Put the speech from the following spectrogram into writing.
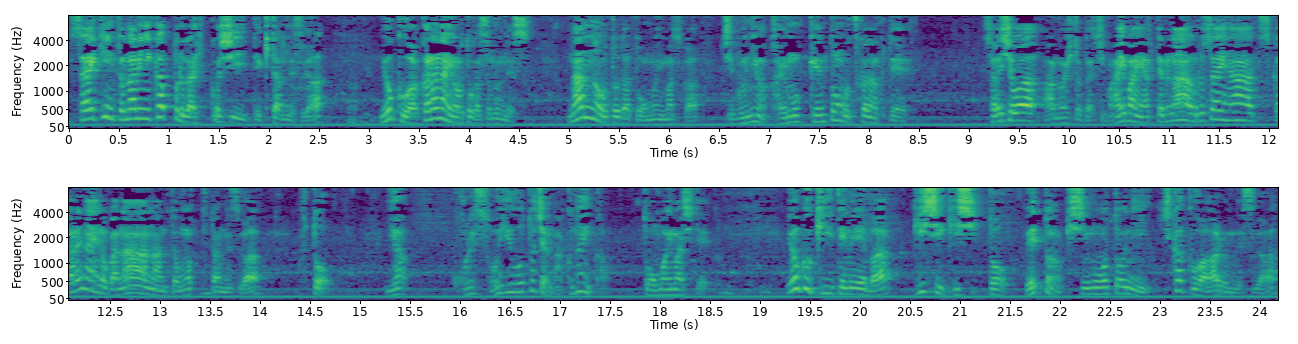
最近隣にカップルが引っ越してきたんですがよくわからない音がするんです。何の音だと思いますか？自分には皆目見当もつかなくて最初はあの人たち毎晩やってるなうるさいな疲れないのかななんて思ってたんですがふといやこれそういう音じゃなくないかと思いましてよく聞いてみればギシギシとベッドのきしむ音に近くはあるんですが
